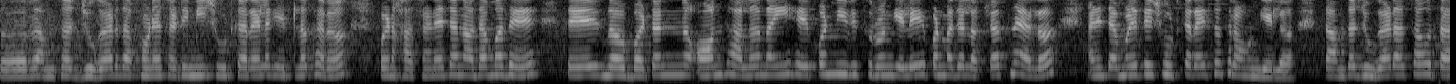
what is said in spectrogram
तर आमचा जुगाड दाखवण्यासाठी मी शूट करायला घेतलं खरं पण हसण्याच्या नादामध्ये ते बटन ऑन झालं नाही हे पण मी विसरून गेले हे पण माझ्या लक्षात नाही आलं आणि त्यामुळे ते शूट करायचंच राहून गेलं. तर आमचा जुगाड असा होता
